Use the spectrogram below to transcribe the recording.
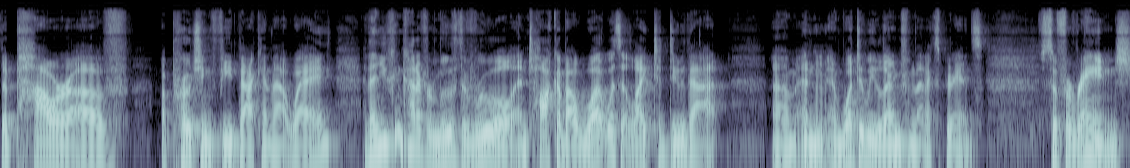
the power of approaching feedback in that way. And then you can kind of remove the rule and talk about what was it like to do that um, and, and what did we learn from that experience. So for range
